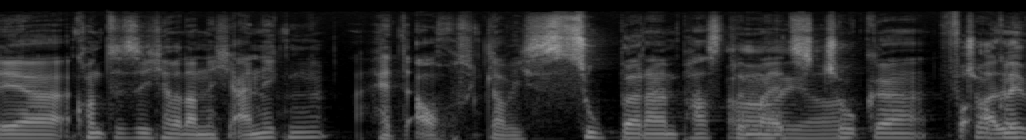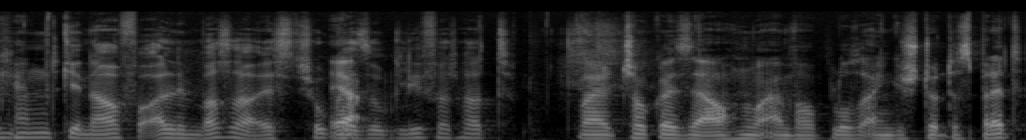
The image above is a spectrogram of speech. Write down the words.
Der konnte sich aber dann nicht einigen. Hätte auch, glaube ich, super reinpasst, wenn Ah, man jetzt ja. Joker, vor Joker allem, kennt. genau, vor allem, was er als Joker Ja. so geliefert hat. Weil Joker ist ja auch nur einfach bloß ein gestörtes Brett.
